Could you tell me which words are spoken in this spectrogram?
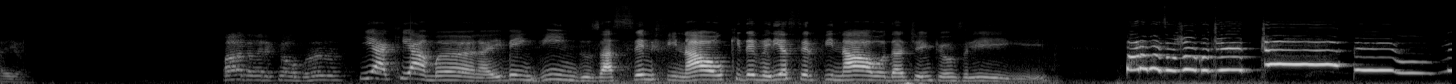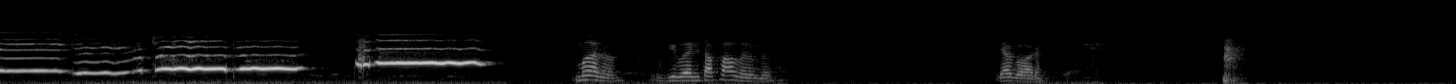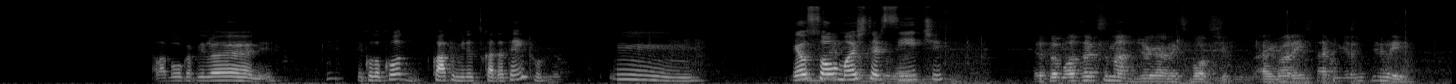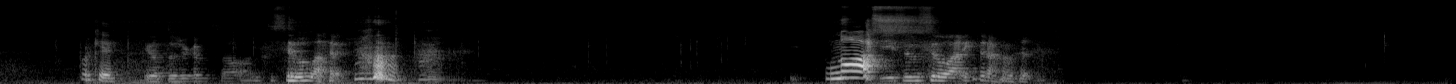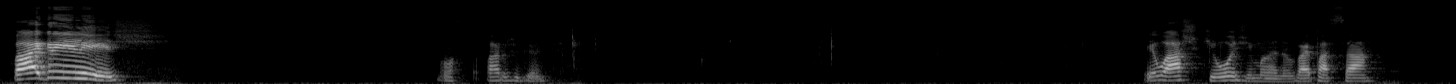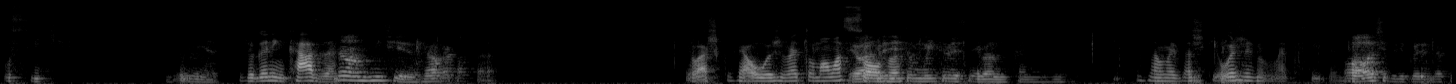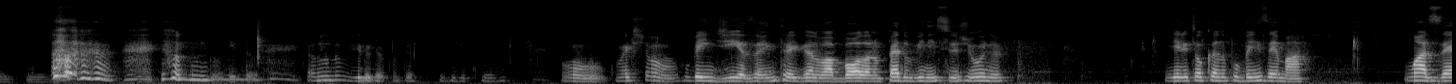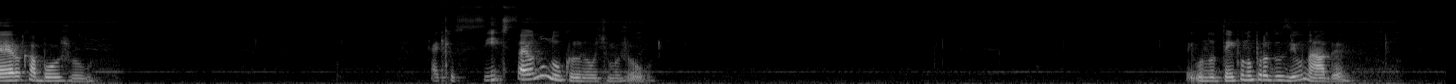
Aí, ó. Fala galera, aqui é o Mano. E aqui é a Mana, e bem-vindos à semifinal que deveria ser final da Champions League. Para mais um jogo de Champions League! a Champions! Para! Mano, o Vilani tá falando. E agora? Cala a boca, Vilani. Você colocou 4 minutos cada tempo? Não. Hum. Eu sou o Manchester City. Eu tô mó desacostumado de jogar no Xbox, tipo, agora a gente tá com o mesmo delay. Por quê? Eu tô jogando só no celular. Nossa! Isso no celular que trava. Vai, Grealish! Nossa, para o gigante. Eu acho que hoje, mano, vai passar o City. Jogando em casa, Não, mentira, o Real vai passar. eu acho que o Real hoje vai tomar uma Eu sova. acredito muito nesse negócio de camisa. Não, mas acho que hoje não é possível. Ó, olha o tipo de coisa que vai acontecer. Eu não duvido. Eu não duvido que aconteça esse tipo de coisa. O, como é que chama? O Rubem Dias aí entregando a bola no pé do Vinícius Júnior. E ele tocando pro Benzema. 1 a 0 acabou o jogo. É que o City saiu no lucro no último jogo. Segundo tempo não produziu nada.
